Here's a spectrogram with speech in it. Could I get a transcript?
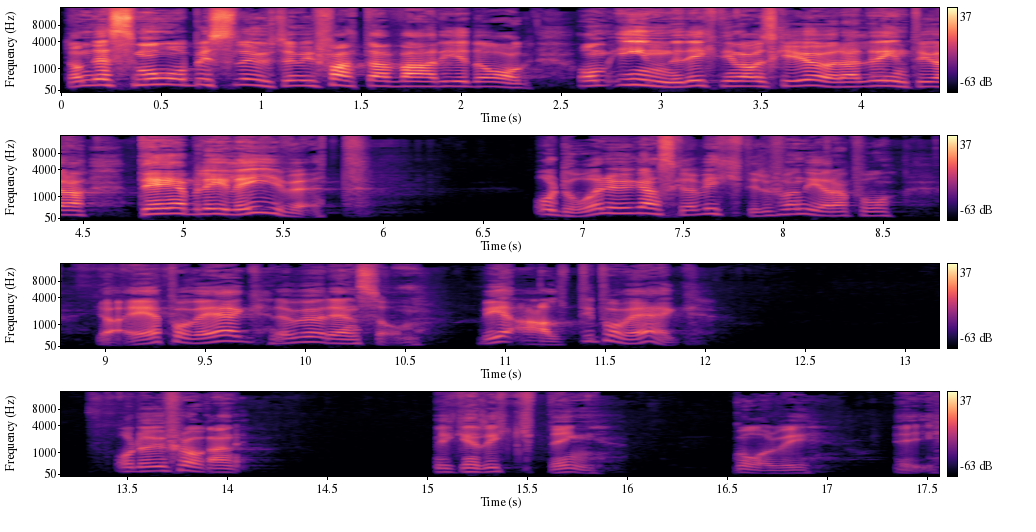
De där små besluten vi fattar varje dag om inriktning, vad vi ska göra eller inte göra, det blir livet. Och då är det ju ganska viktigt att fundera på, jag är på väg, det är vi överens om. Vi är alltid på väg. Och då är frågan, vilken riktning går vi i?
